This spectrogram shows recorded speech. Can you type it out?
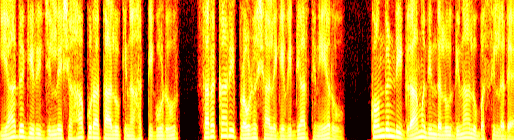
ಯಾದಗಿರಿ ಜಿಲ್ಲೆ ಶಹಾಪುರ ತಾಲೂಕಿನ ಹತ್ತಿಗೂಡು ಸರಕಾರಿ ಪ್ರೌಢಶಾಲೆಗೆ ವಿದ್ಯಾರ್ಥಿನಿಯರು ಕೊಂಗಂಡಿ ಗ್ರಾಮದಿಂದಲೂ ದಿನಾಲು ಬಸ್ಸಿಲ್ಲದೆ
